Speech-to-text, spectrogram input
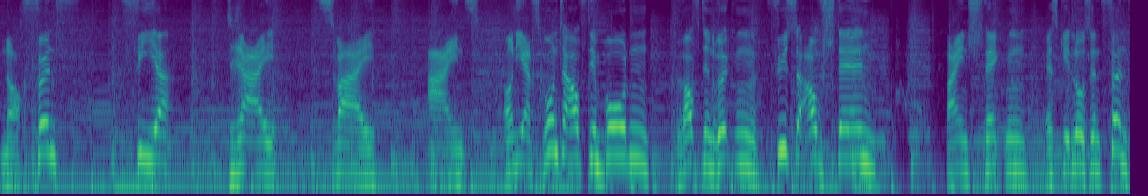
Noch 5, 4, 3, 2, 1. Und jetzt runter auf den Boden, rauf den Rücken, Füße aufstellen, Bein strecken. Es geht los in 5,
